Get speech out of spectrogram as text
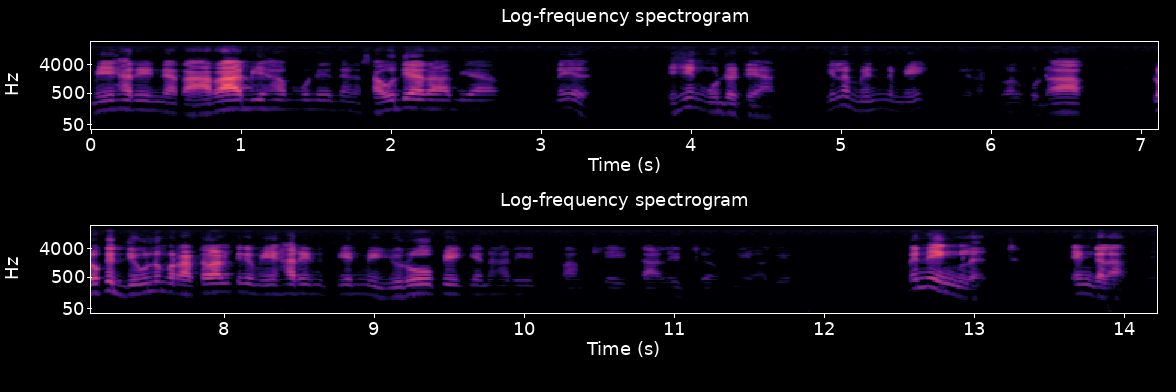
මේ හරියනේ අර අරාබිය හම්බුනේ දැන් සෞදි අරාබියාව නේද? එහෙන් උඩට යන්න. ගිහලා මෙන්න මේ මේ රටවල් ගොඩාක් ලෝකෙ දියුණුම රටවල් ටික මේ හරියනේ තියෙන මේ යුරෝපයේ කියන හරියනේ ප්‍රංශය, ඉතාලිය, ජර්මනිය වගේ. මෙන්න ඉංග්ලන්ඩ්, එංගලන්තය.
